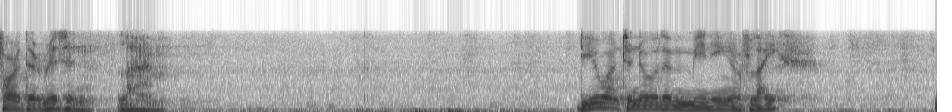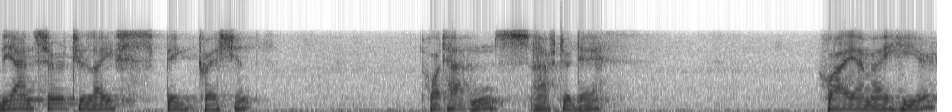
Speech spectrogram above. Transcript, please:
for the risen Lamb. Do you want to know the meaning of life? The answer to life's big questions? What happens after death? Why am I here?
